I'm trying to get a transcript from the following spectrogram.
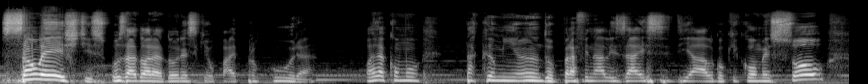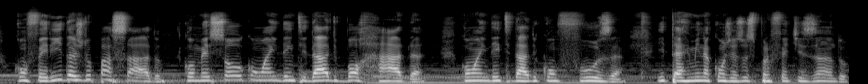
São estes os adoradores que o Pai procura. Olha como está caminhando para finalizar esse diálogo que começou com feridas do passado, começou com a identidade borrada, com a identidade confusa e termina com Jesus profetizando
